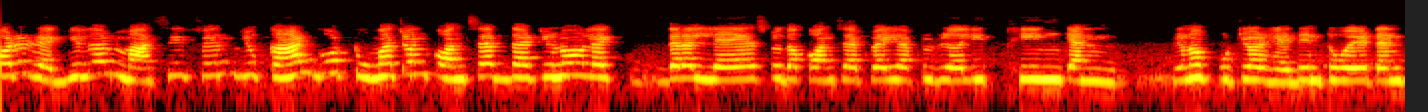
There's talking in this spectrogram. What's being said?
for a regular massive film, you can't go too much on concept that you know, like there are layers to the concept where you have to really think and you know put your head into it and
